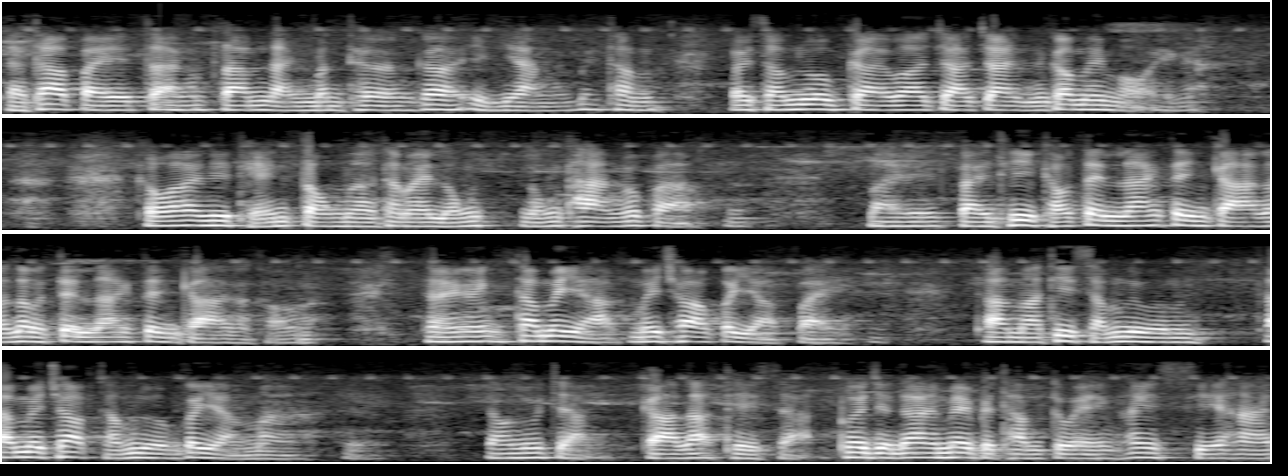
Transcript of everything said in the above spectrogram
ต่ถ้าไปตามตามแหล่งบันเทิงก็อีกอย่างไม่ทำไปสำรวมกายวาจาใจมันก็ไม่เหมาะเองเขาว่านี่เถนตรงมาทำไมหลงหลงทางหรือเปล่า ไปไปที่เขาเต้นแรงเต้นกา ก็ต้องเต้นแรงเต้นกากับเขาถ้าถ้าไม่อยากไม่ชอบก็อย่าไป ถ้ามาที่สำรวม ถ้าไม่ชอบสำรวมก็อย่ามา ต้องรู้จักกาลเทศะเพื่อจะได้ไม่ไปทำตัวเองให้เสียหาย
